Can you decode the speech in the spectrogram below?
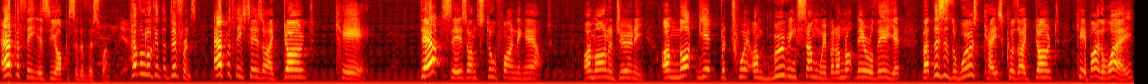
Apathy is the opposite of this one. Have a look at the difference. Apathy says, I don't care. Doubt says, I'm still finding out. I'm on a journey. I'm not yet between, I'm moving somewhere, but I'm not there or there yet. But this is the worst case because I don't care. By the way,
